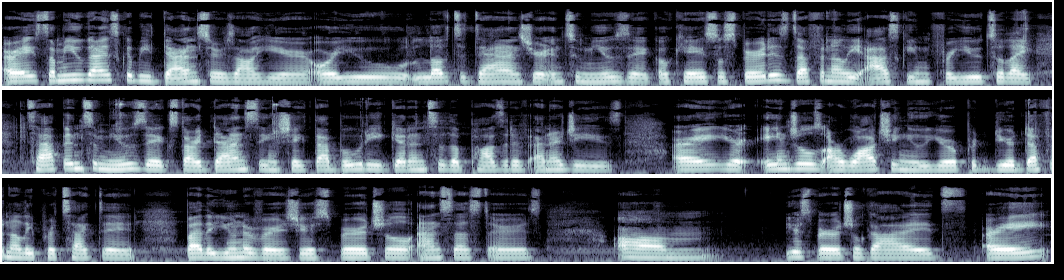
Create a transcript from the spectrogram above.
All right, some of you guys could be dancers out here or you love to dance, you're into music, okay? So spirit is definitely asking for you to like tap into music, start dancing, shake that booty, get into the positive energies. All right? Your angels are watching you. You're you're definitely protected by the universe, your spiritual ancestors, um your spiritual guides, all right?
